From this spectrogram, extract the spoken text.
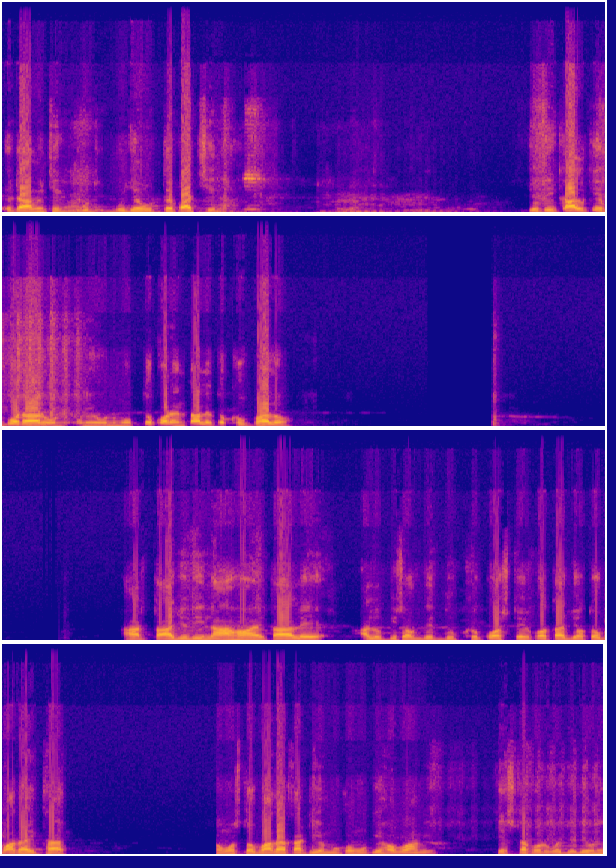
এটা আমি ঠিক বুঝ- উঠতে পারছি না। যদি কালকে বর্ডার উনি উন্মুক্ত করেন, তাহলে তো খুব ভালো। আর তা যদি না হয়, তাহলে আলু কৃষকদের দুঃখ, কষ্টের কথা, যত বাধাই থাক, সমস্ত বাধা কাটিয়ে মুখোমুখি হব আমি। চেষ্টা করব। যদি উনি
